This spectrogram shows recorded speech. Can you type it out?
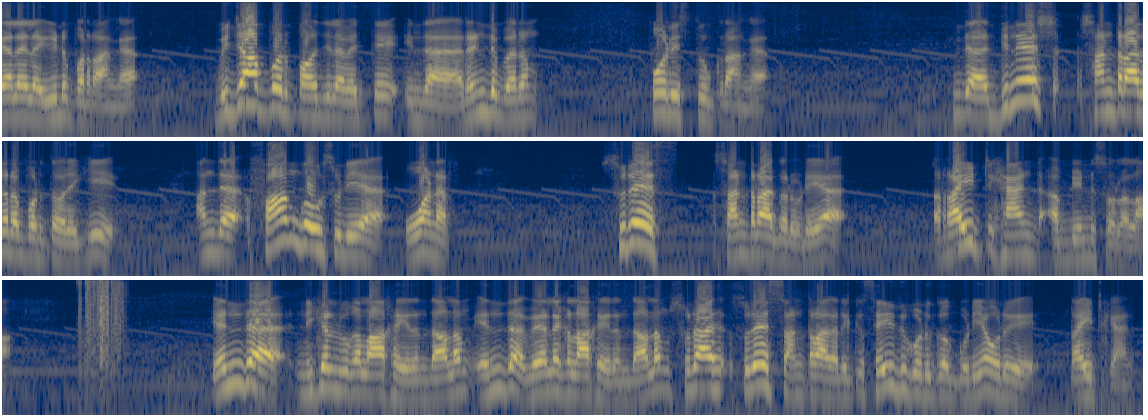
வேலையில் ஈடுபடுறாங்க. பிஜாப்பூர் பகுதியில் வைத்து இந்த ரெண்டு பேரும் போலீஸ் தூக்குறாங்க. இந்த தினேஷ் சன்ட்ராகரை பொறுத்த வரைக்கும் அந்த ஃபார்ம் ஹவுஸுடைய ஓனர் சுரேஷ் சன்ட்ராகருடைய ரைட் ஹேண்ட் அப்படின்னு சொல்லலாம். எந்த நிகழ்வுகளாக இருந்தாலும் எந்த வேலைகளாக இருந்தாலும் சுரா- சுரேஷ் சன்ட்ராகருக்கு செய்து கொடுக்கக்கூடிய ஒரு ரைட் ஹேண்ட்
